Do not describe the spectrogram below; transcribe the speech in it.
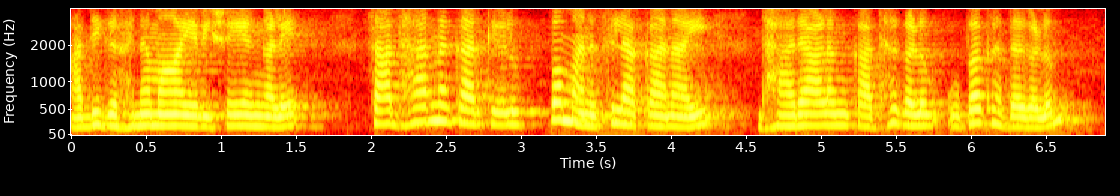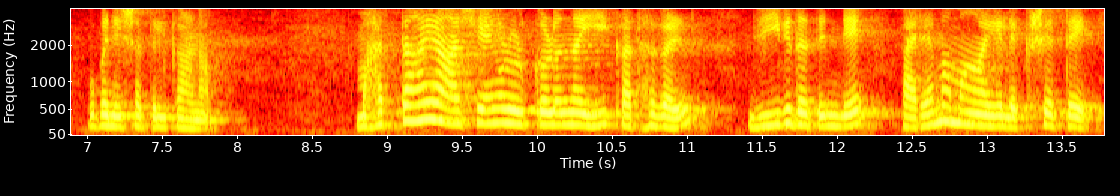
അതിഗഹനമായ വിഷയങ്ങളെ സാധാരണക്കാർക്ക് എളുപ്പം മനസ്സിലാക്കാനായി ധാരാളം കഥകളും ഉപകഥകളും ഉപനിഷത്തിൽ കാണാം. മഹത്തായ ആശയങ്ങൾ ഉൾക്കൊള്ളുന്ന ഈ കഥകൾ ജീവിതത്തിന്റെ പരമമായ ലക്ഷ്യത്തെ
